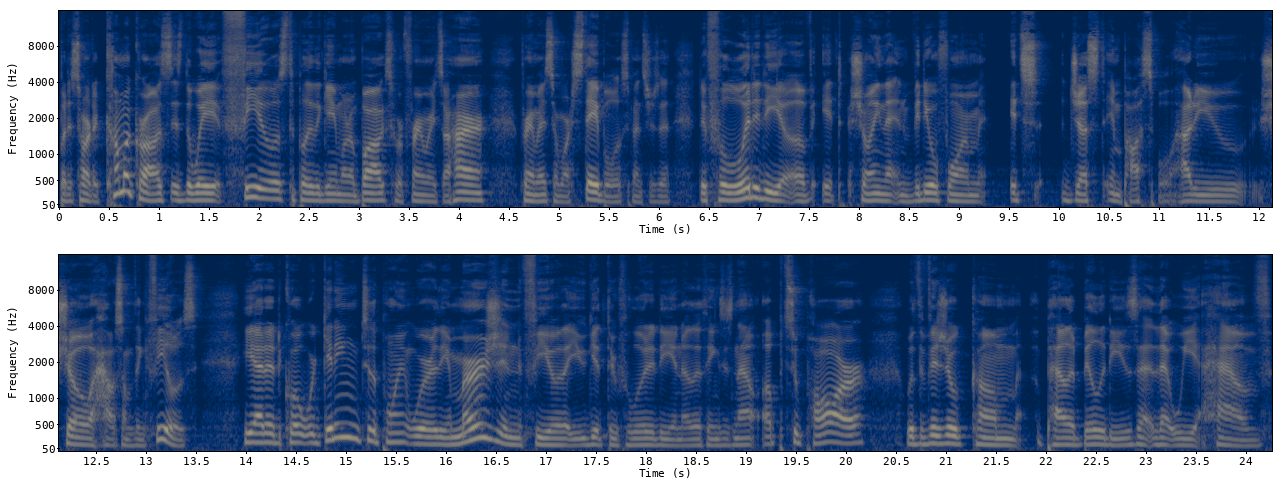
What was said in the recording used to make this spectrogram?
but it's hard to come across, is the way it feels to play the game on a box where frame rates are higher, frame rates are more stable, Spencer said. The fluidity of it showing that in video form, it's just impossible. How do you show how something feels? He added, quote, We're getting to the point where the immersion feel that you get through fluidity and other things is now up to par with the visual compatibilities that, that we have.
